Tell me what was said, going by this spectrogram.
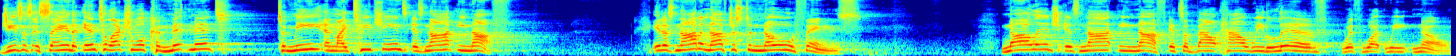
Jesus is saying that intellectual commitment to me and my teachings is not enough. It is not enough just to know things. Knowledge is not enough. It's about how we live with what we know.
